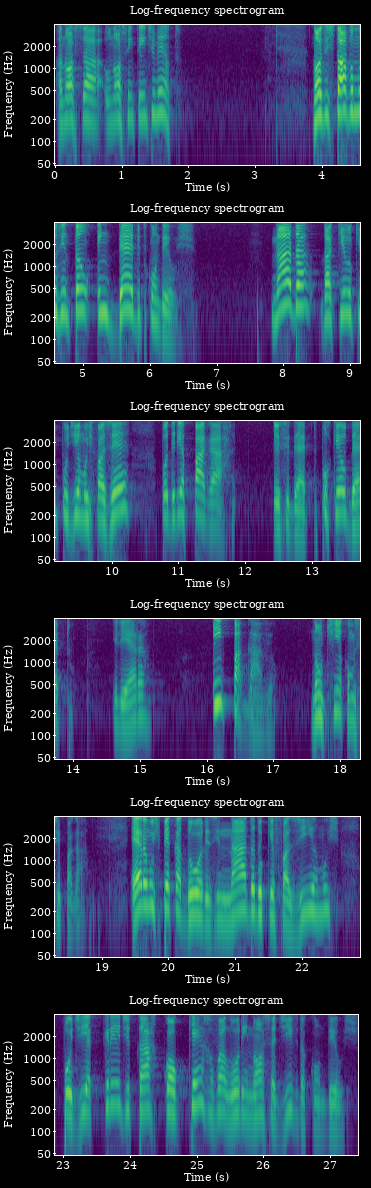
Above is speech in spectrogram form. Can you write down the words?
a nossa, o nosso entendimento. Nós estávamos então em débito com Deus. Nada daquilo que podíamos fazer poderia pagar esse débito, porque o débito ele era impagável, não tinha como se pagar. Éramos pecadores e nada do que fazíamos podia acreditar qualquer valor em nossa dívida com Deus.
